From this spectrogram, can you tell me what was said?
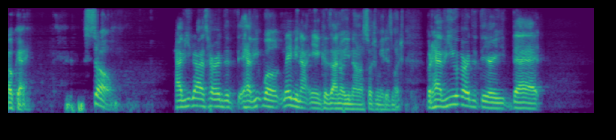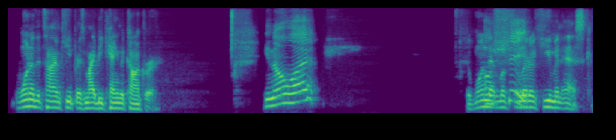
Okay. So, have you guys heard that? Have you? Well, maybe not Ian, because I know you're not on social media as much. But have you heard the theory that one of the timekeepers might be Kang the Conqueror, you know what? the one Oh, that looks a little human esque?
